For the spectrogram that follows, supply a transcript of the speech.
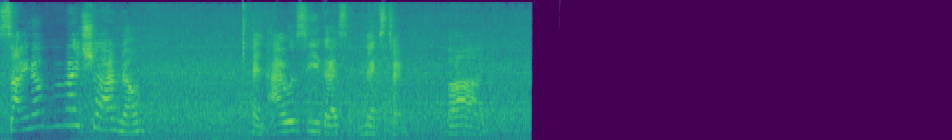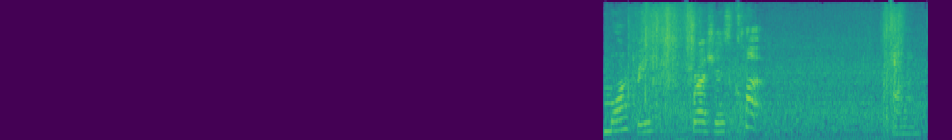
sign up for my channel and I will see you guys next time. Bye. Morphe Brushes Club. Hold on.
